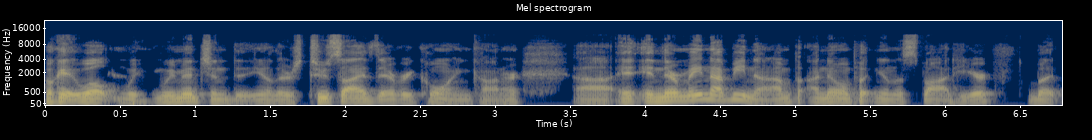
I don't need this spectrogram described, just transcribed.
Okay, well, yeah. we, we mentioned you know there's two sides to every coin, Connor, uh, and, and, there may not be none. I'm, i know I'm putting you on the spot here, but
